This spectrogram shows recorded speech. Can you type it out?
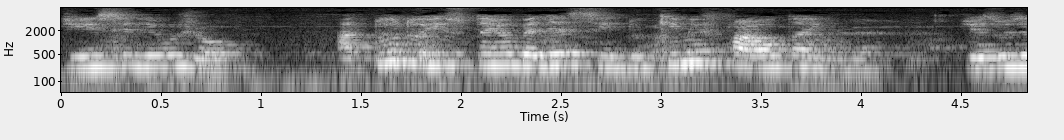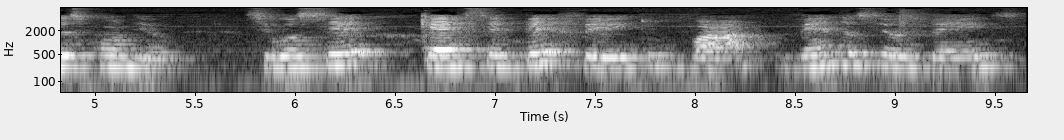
Disse-lhe o jovem: A tudo isso tenho obedecido, o que me falta ainda? Jesus respondeu: Se você quer ser perfeito, vá, venda seus bens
